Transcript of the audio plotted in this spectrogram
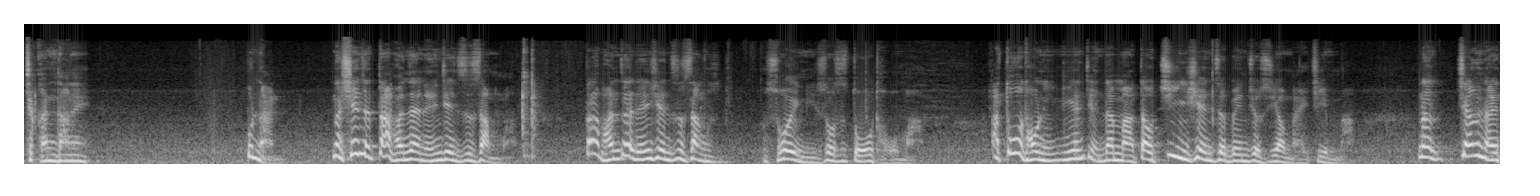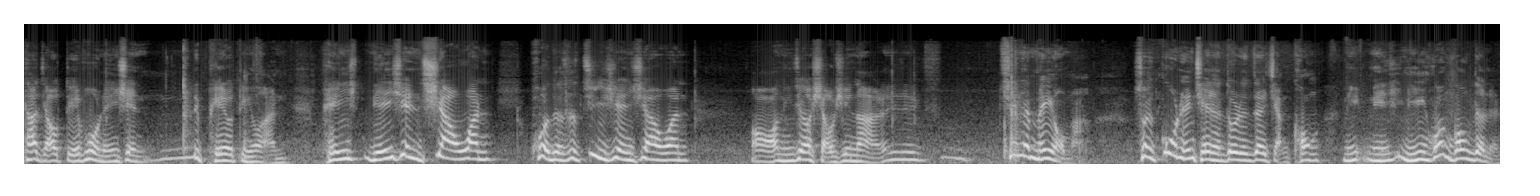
这简单呢，不难。那现在大盘在年线之上嘛，大盘在年线之上。所以你说是多头嘛？啊，多头你你很简单嘛，到季线这边就是要买进嘛，那将来它只要跌破年线，你赔了顶完，赔年线下弯或者是季线下弯，哦，你就要小心啦。现在没有嘛，所以过年前很多人在讲空，你你你放空的人，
